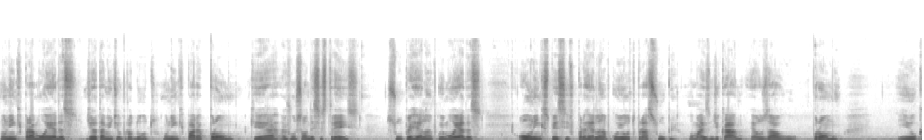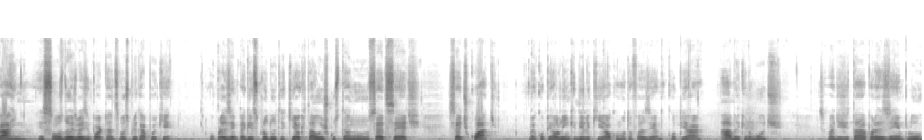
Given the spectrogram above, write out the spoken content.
Um link para moedas diretamente no produto. Um link para promo que é a junção desses três super relâmpago e moedas. Ou um link específico para relâmpago e outro para super. O mais indicado é usar o promo e o carrinho. Esses são os dois mais importantes vou explicar por quê Vou, por exemplo, pegar esse produto aqui, ó, que está hoje custando 17774. Vai copiar o link dele aqui, ó, como eu estou fazendo, copiar, abre aqui no boot. Você vai digitar, por exemplo,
